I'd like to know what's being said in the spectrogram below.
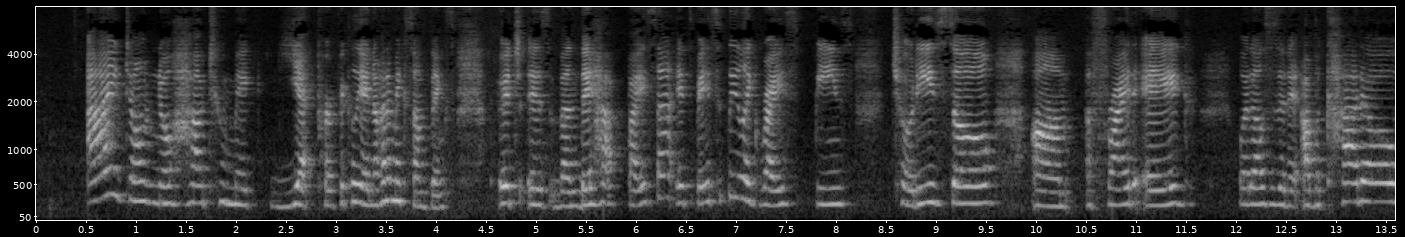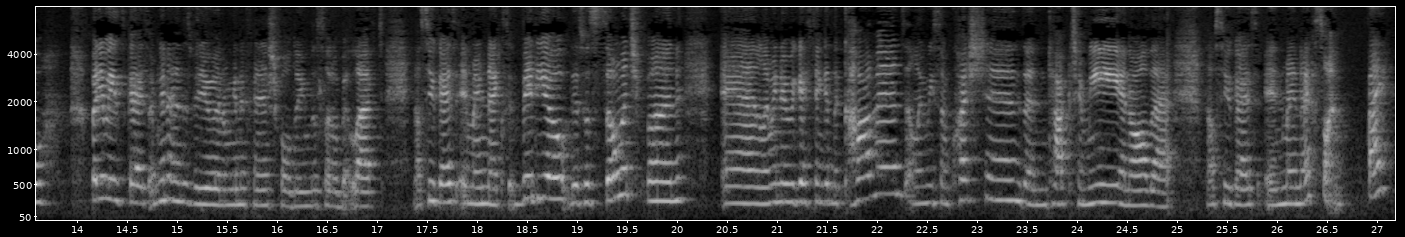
I don't know how to make yet perfectly. I know how to make some things, which is bandeja paisa. It's basically like rice, beans, chorizo, um, a fried egg, what else is in it? Avocado. But anyways, guys, I'm going to end this video and I'm going to finish folding this little bit left. And I'll see you guys in my next video. This was so much fun. And let me know what you guys think in the comments and leave me some questions and talk to me and all that. And I'll see you guys in my next one. Bye!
